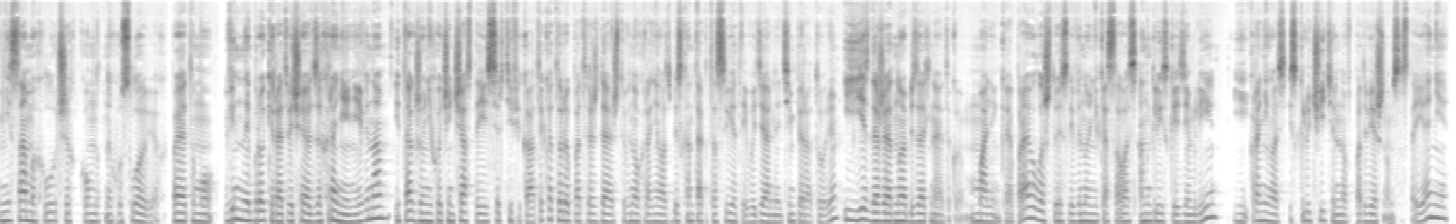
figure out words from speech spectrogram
не самых лучших комнатных условиях. Поэтому винные брокеры отвечают за хранение вина, и также у них очень часто есть сертификаты, которые подтверждают, что вино хранилось без контакта света и в идеальной температуре. И есть даже одно обязательное такое маленькое правило, что если вино не касалось английской земли и хранилось исключительно в подвешенном состоянии,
